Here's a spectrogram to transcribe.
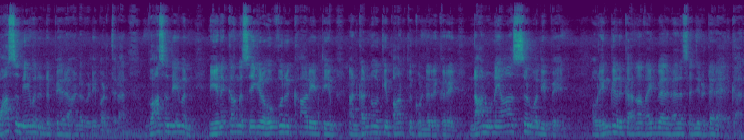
வாசுதேவன் என்ற பெயரை ஆண்டவர் வெளிப்படுத்துகிறார் வாசுதேவன் நீ எனக்காக செய்கிற ஒவ்வொரு காரியத்தையும் நான் கண்ணோக்கி பார்த்து கொண்டிருக்கிறேன். நான் உன்னை ஆசிர்வதிப்பேன். அவர் எங்கே இருக்கார்னா ரயில்வே வேலை செஞ்சு ரிட்டையர் ஆகியிருக்கார்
